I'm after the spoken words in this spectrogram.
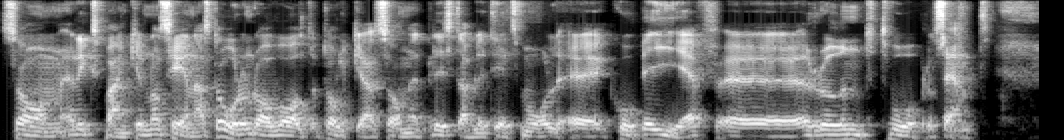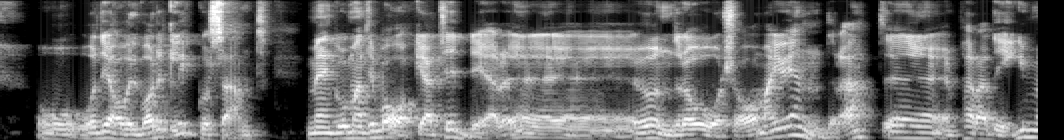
som Riksbanken de senaste åren då har valt att tolka som ett prisstabilitetsmål, KPIF, runt 2 och, och det har väl varit lyckosamt. Men går man tillbaka tidigare, eh, hundra år, så har man ju ändrat eh, paradigm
